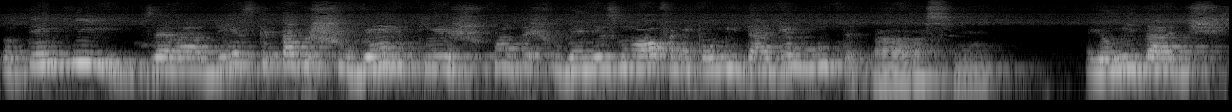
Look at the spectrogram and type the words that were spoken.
Eu tenho que zelar desde que estava chovendo, queijo, quando está chovendo, eles mofam, né? Que a umidade é muita. Ah, sim. Aí a umidade.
